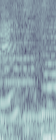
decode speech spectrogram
¿Ves?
